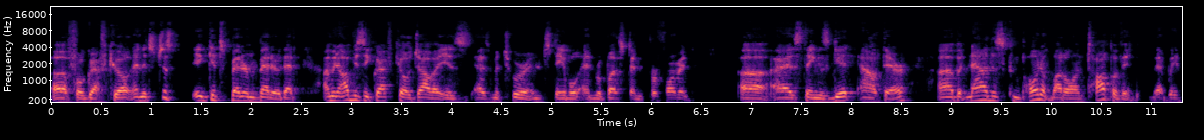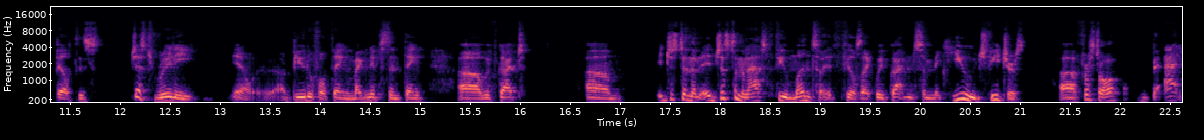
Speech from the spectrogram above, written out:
uh, for GraphQL, and it's just it gets better and better. That I mean, obviously GraphQL Java is as mature and stable and robust and performant uh, as things get out there, uh, but now this component model on top of it that we've built is just really you know a beautiful thing, magnificent thing. Uh, we've got um, just in the just in the last few months, it feels like we've gotten some huge features. Uh, first of all, at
